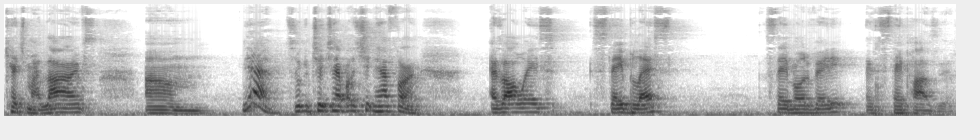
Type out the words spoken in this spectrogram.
catch my lives. Um, yeah, so we can chit chat about the shit and have fun. As always, stay blessed, stay motivated, and stay positive.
